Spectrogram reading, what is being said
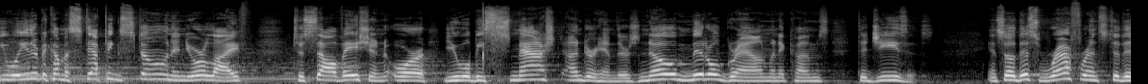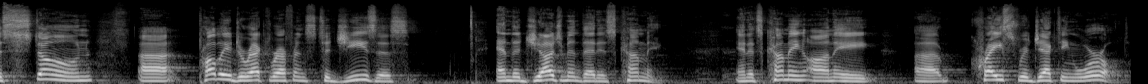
You will either become a stepping stone in your life to salvation or you will be smashed under him. There's no middle ground when it comes to Jesus. And so, this reference to this stone, uh, probably a direct reference to Jesus and the judgment that is coming. And it's coming on a uh, Christ rejecting world.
